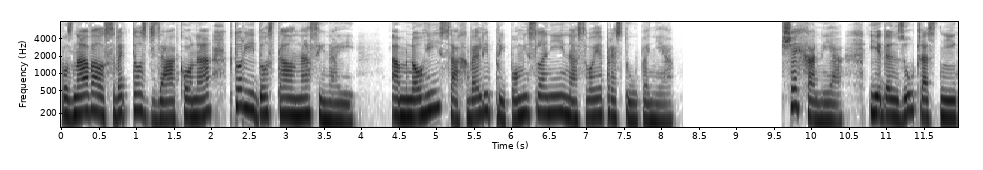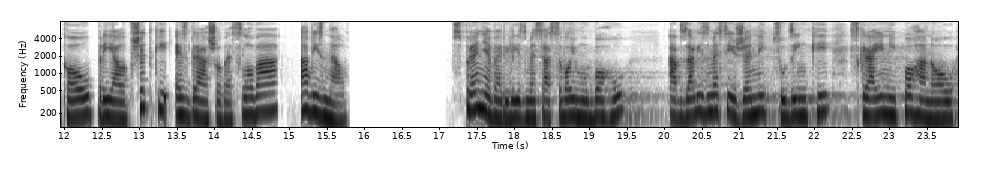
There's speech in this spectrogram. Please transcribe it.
Poznával svetosť zákona, ktorý dostal na Sinaji – a mnohí sa chveli pri pomyslení na svoje prestúpenia. Šechania, jeden z účastníkov, prijal všetky Ezdrášové slová a vyznal. Spreneverili sme sa svojmu Bohu a vzali sme si ženy cudzinky z krajiny pohanov,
